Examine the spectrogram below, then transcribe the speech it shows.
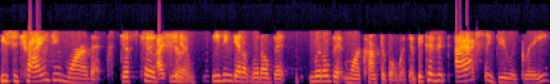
you should try and do more of it just to, you know, even get a little bit, little bit more comfortable with it because it, I actually do agree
